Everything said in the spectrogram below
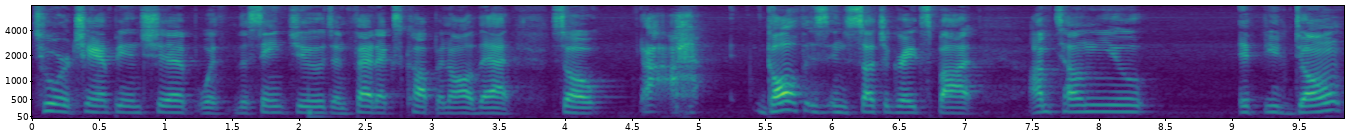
Tour Championship with the St. Jude's and FedEx Cup and all that. So uh, golf is in such a great spot. I'm telling you, if you don't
